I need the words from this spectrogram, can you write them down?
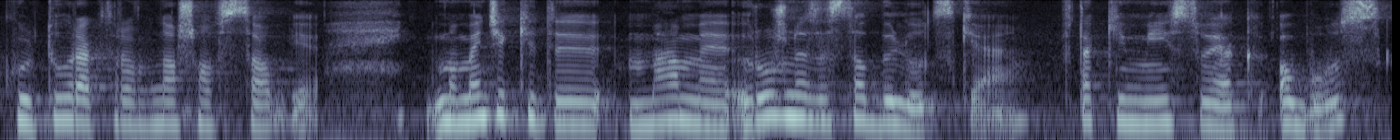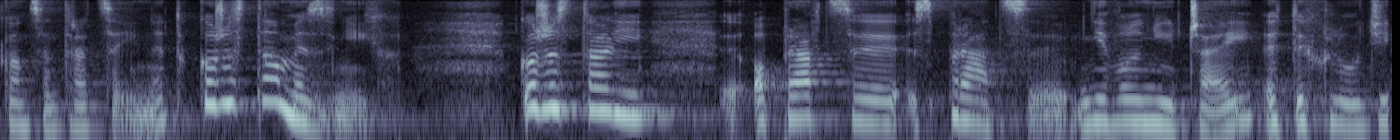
kultura, którą wnoszą w sobie. W momencie, kiedy mamy różne zasoby ludzkie w takim miejscu jak obóz koncentracyjny, to korzystamy z nich. Korzystali oprawcy z pracy niewolniczej tych ludzi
